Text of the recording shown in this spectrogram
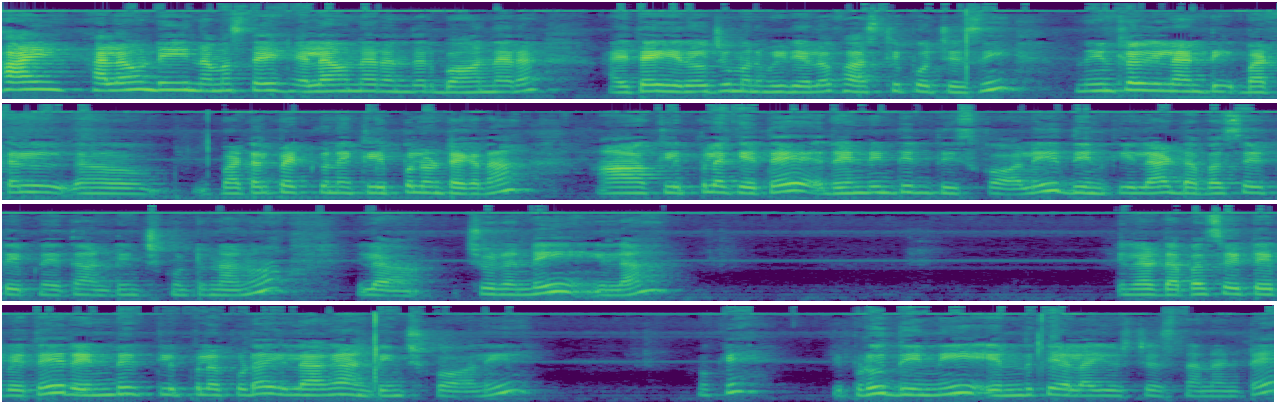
Hi hello అండి నమస్తే ఎలా ఉన్నారు అందరు బాగున్నారా? అయితే ఈరోజు మన వీడియోలో ఫస్ట్ టిప్ వచ్చేసి దీంట్లో ఇలాంటి బట్టలు బట్టలు పెట్టుకునే క్లిప్పులు ఉంటాయి కదా ఆ క్లిప్పులకైతే రెండింటిని తీసుకోవాలి. దీనికి ఇలా డబల్ సైడ్ టేప్ని అయితే అంటించుకుంటున్నాను. ఇలా చూడండి ఇలా. ఇలా డబల్ సైడ్ టేప్ అయితే రెండు క్లిప్పులకు కూడా ఇలాగే అంటించుకోవాలి. ఓకే? ఇప్పుడు దీన్ని ఎందుకు ఎలా యూజ్ చేస్తానంటే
